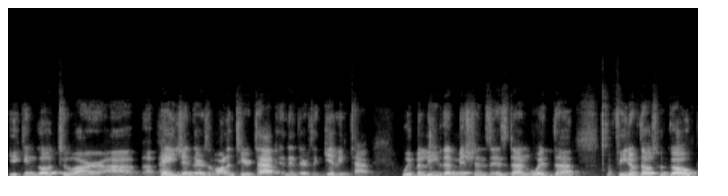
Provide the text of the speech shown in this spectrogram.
you can go to our uh, page, and there's a volunteer tab, and then there's a giving tab. We believe that missions is done with the feet of those who go,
